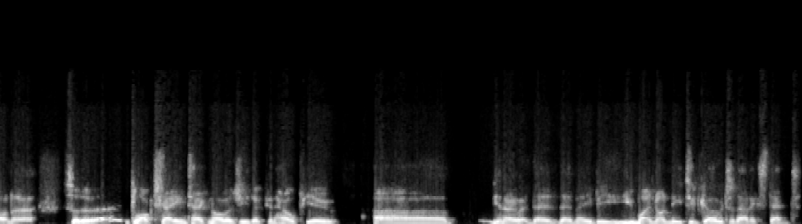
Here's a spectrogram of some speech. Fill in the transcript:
on a sort of blockchain technology that can help you. Uh, you know there, there may be you might not need to go to that extent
